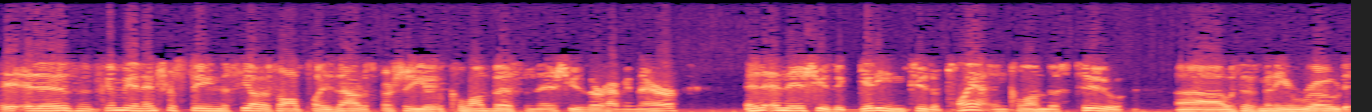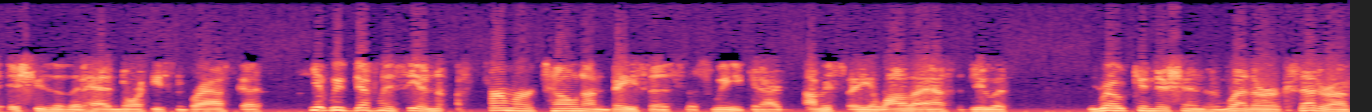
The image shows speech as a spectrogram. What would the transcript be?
It is, and it's going to be an interesting to see how this all plays out, especially Columbus and the issues they're having there, and, and the issues of getting to the plant in Columbus too, uh, with as many road issues as they've had in northeast Nebraska. Yeah, we've definitely seen a, a firmer tone on basis this week, and I, obviously a lot of that has to do with road conditions and weather, et cetera,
